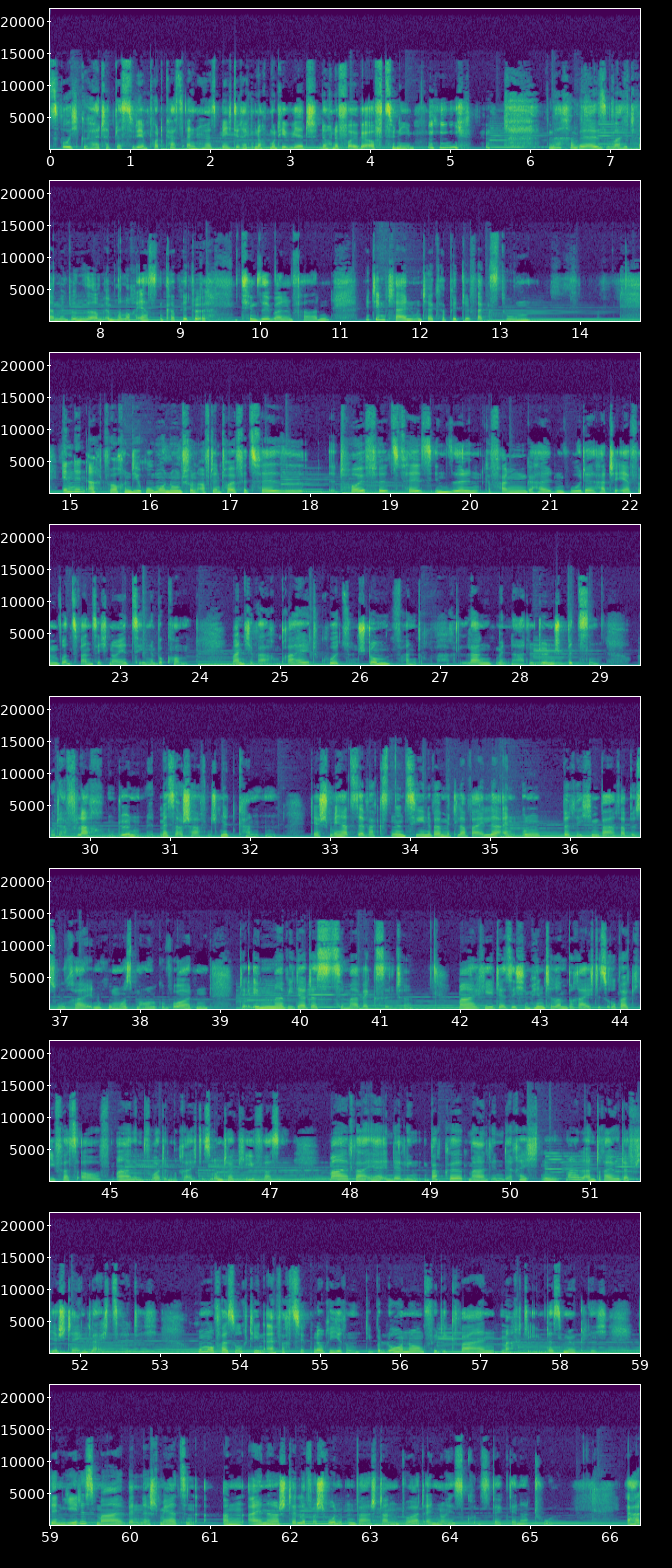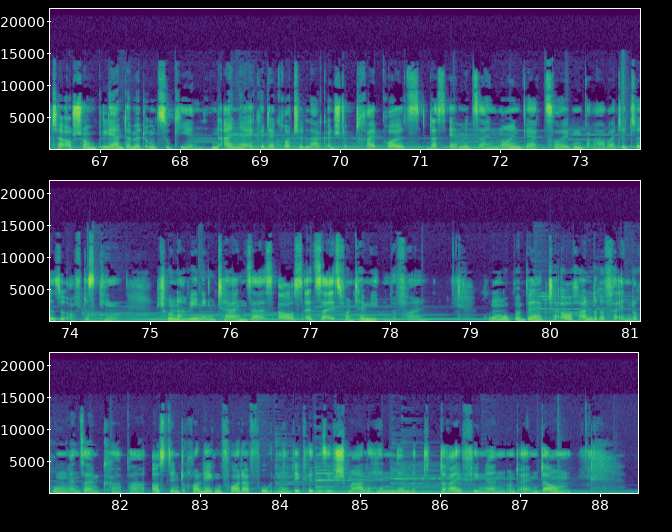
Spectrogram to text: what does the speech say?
Jetzt, wo ich gehört habe, dass du den Podcast anhörst, bin ich direkt noch motiviert, noch eine Folge aufzunehmen. Machen wir also weiter mit unserem immer noch ersten Kapitel, dem silbernen Faden, mit dem kleinen Unterkapitel Wachstum. In den acht Wochen, die Rumo nun schon auf den Teufelsfels, Teufelsfelsinseln gefangen gehalten wurde, hatte er 25 neue Zähne bekommen. Manche waren breit, kurz und stumpf, andere waren lang mit nadeldünnen Spitzen oder flach und dünn mit messerscharfen Schnittkanten. Der Schmerz der wachsenden Zähne war mittlerweile ein unberechenbarer Besucher in Rumos Maul geworden, der immer wieder das Zimmer wechselte. Mal hielt er sich im hinteren Bereich des Oberkiefers auf, mal im vorderen Bereich des Unterkiefers, mal war er in der linken Backe, mal in der rechten, mal an drei oder vier Stellen gleichzeitig. Rumo versuchte ihn einfach zu ignorieren. Die Belohnung für die Qualen machte ihm das möglich. Denn jedes Mal, wenn der Schmerz in, an einer Stelle verschwunden war, stand dort ein neues Kunstwerk der Natur. Er hatte auch schon gelernt, damit umzugehen. In einer Ecke der Grotte lag ein Stück Treibholz, das er mit seinen neuen Werkzeugen bearbeitete, so oft es ging. Schon nach wenigen Tagen sah es aus, als sei es von Termiten befallen. Rungo bemerkte auch andere Veränderungen an seinem Körper. Aus den drolligen Vorderpfoten entwickelten sich schmale Hände mit drei Fingern und einem Daumen,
